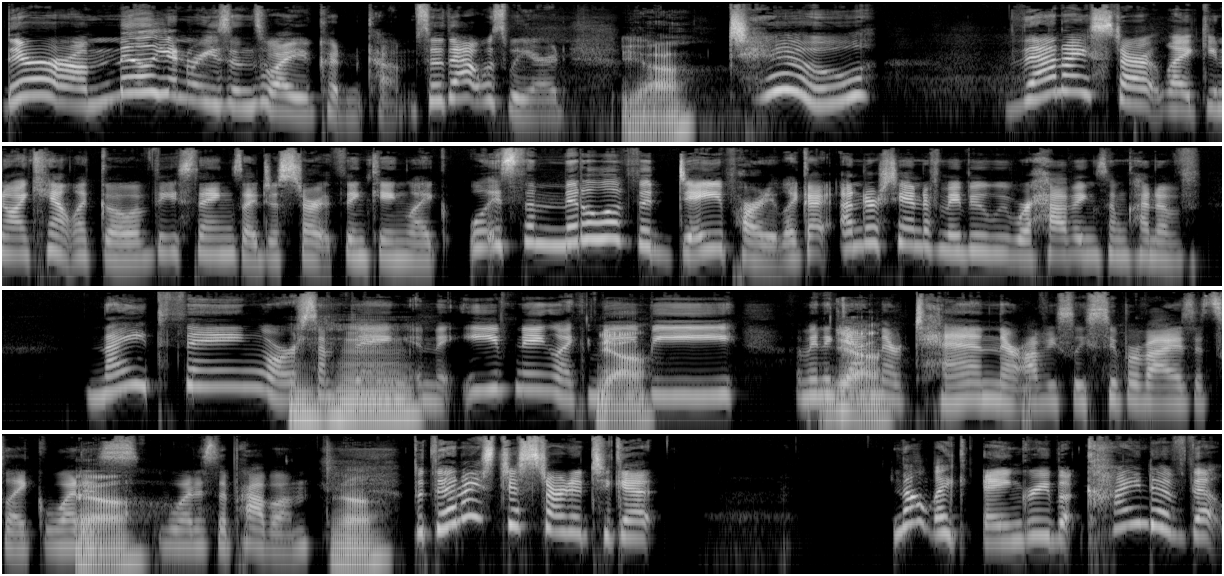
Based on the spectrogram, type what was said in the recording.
There are a million reasons why you couldn't come. So that was weird. Yeah. Two, then I start like, you know, I can't let go of these things. I just start thinking, like, well, it's the middle of the day party. Like, I understand if maybe we were having some kind of night thing or something Mhm. in the evening. Like, Yeah. maybe, I mean, again, Yeah. they're 10, they're obviously supervised. It's like, what is Yeah. what is the problem? Yeah. But then I just started to get not like angry, but kind of that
